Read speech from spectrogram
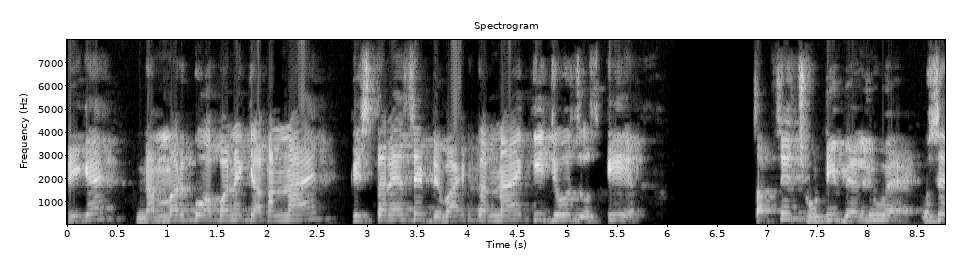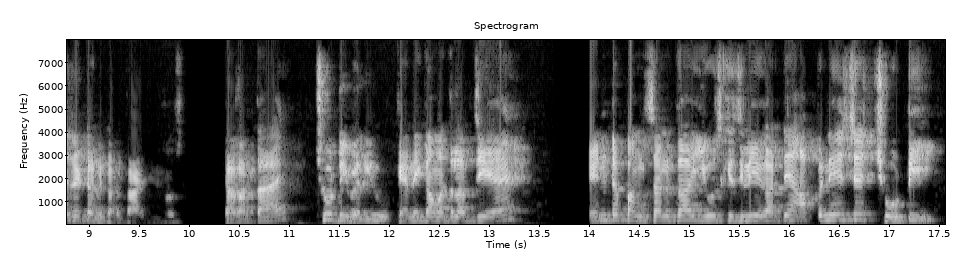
ठीक है? नंबर को अपन क्या करना है? किस तरह से डिवाइड करना है कि जो उसकी सबसे छोटी वैल्यू है, उसे रिटर्न करता है। क्या करता है? छोटी वैल्यू कहने का मतलब ये है इंट फ़ंक्शन का यूज़ किस लिए करते हैं? अपने से छोटी।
